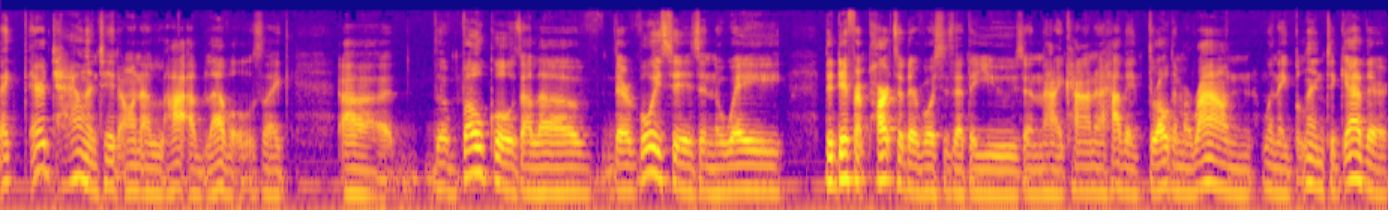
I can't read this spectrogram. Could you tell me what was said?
Like they're talented on a lot of levels. Like uh, the vocals. I love their voices and the way the different parts of their voices that they use and I kind of how they throw them around when they blend together.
